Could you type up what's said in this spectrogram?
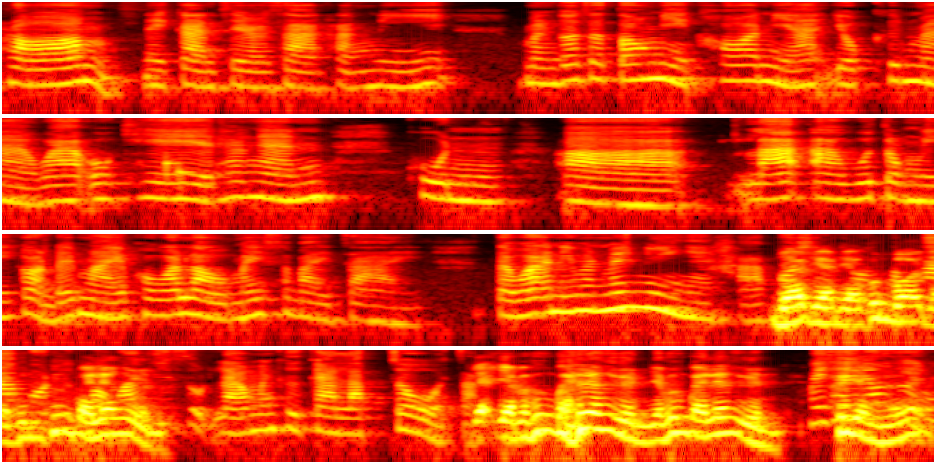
พร้อมในการเจรจาครั้งนี้ มันก็จะต้องมีข้อเนี้ยยกขึ้นมาว่าโอเค ถ้างั้นคุณละอาวุธตรงนี้ก่อนได้ไหม เพราะว่าเราไม่สบายใจ แต่ว่าอันนี้มันไม่มีไงคะเดี๋ยวเดี๋ยวเดี๋ยวคุณโบอย่าเพิ่งพะฉะเพิ่งไปเรื่องอื่นที่สุดแล้วมันคือการรับโจทย์จากอย่าอย่าไปเพิ่งไปเรื่องอื่นอย่าเพิ่งไปเรื่องอื่น ไม่คืใช่ออเรื่ย่าองงนี้อื่น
